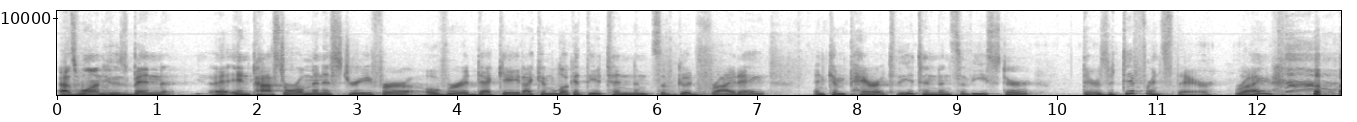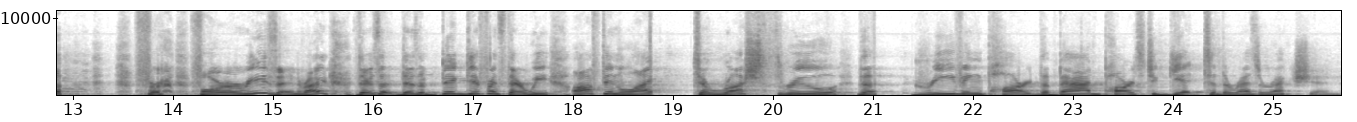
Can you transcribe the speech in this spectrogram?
As one who's been uh, in pastoral ministry for over a decade, I can look at the attendance of Good Friday and compare it to the attendance of Easter. There's a difference there, right? for, for a reason, right? There's a, there's a big difference there. We often like to rush through the grieving part, the bad parts, to get to the resurrection.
